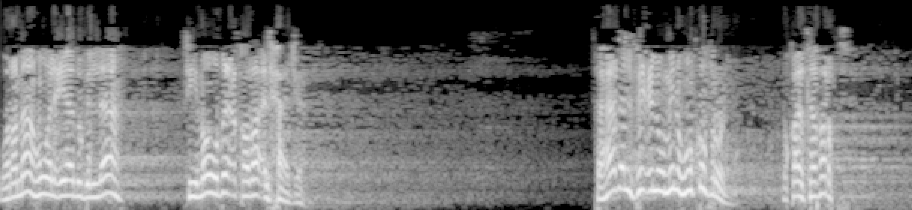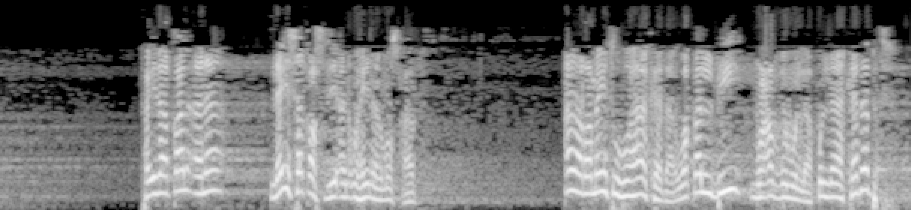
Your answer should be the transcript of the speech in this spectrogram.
ورماه والعياذ بالله في موضع قضاء الحاجة. فهذا الفعل منه كفر. وقال كفرت. فإذا قال أنا ليس قصدي أن أهين المصحف. أنا رميته هكذا وقلبي معظم له. قلنا كذبت.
